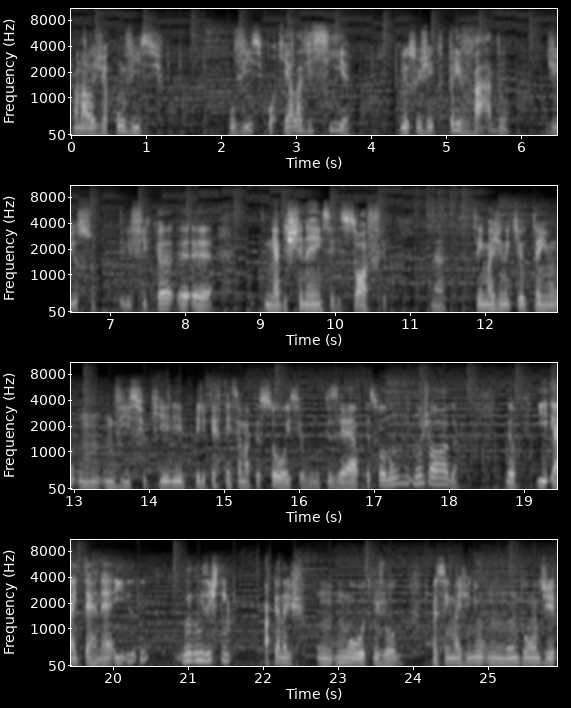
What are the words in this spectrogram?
uma analogia com o vício. O vício porque ela vicia. E o sujeito privado disso, ele fica é, é, em abstinência, ele sofre. Né? Você imagina que eu tenho um, um, vício que ele, ele pertence a uma pessoa, e se eu não quiser, a pessoa não, não joga. Entendeu? E a internet. E, e, não existem apenas um, um, ou outro jogo. Mas você imagine um mundo onde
